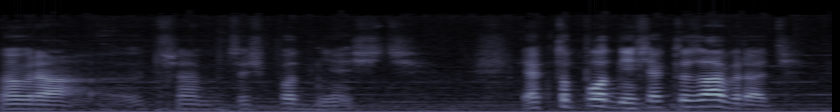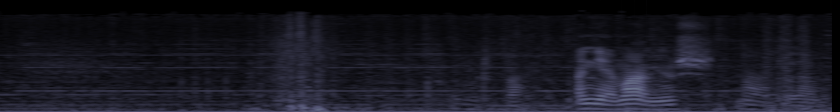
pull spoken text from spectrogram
Dobra, trzeba by coś podnieść. Jak to podnieść? Jak to zabrać? Kurwa. A nie, mam już. No to dobra.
